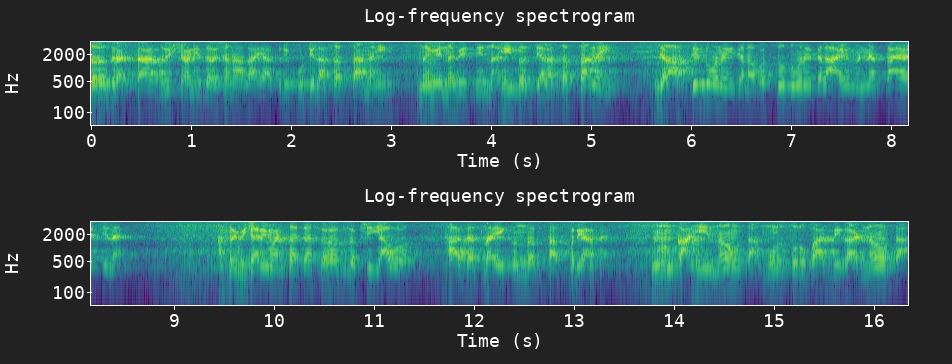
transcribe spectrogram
तर द्रष्टा दृश्य आणि दर्शनाला या त्रिपुटीला सत्ता नाही. नवे नवे ते नाहीच. ज्याला सत्ता नाही ज्याला अस्तित्व नाही ज्याला वस्तुत्व नाही त्याला आहे म्हणण्यात काय हशील आहे? असं विचारी माणसाच्या सहज लक्ष यावं. हा त्यातला एकंदर तात्पर्यार्थ आहे. म्हणून काही न होता मूळ स्वरूपात बिघाड न होता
